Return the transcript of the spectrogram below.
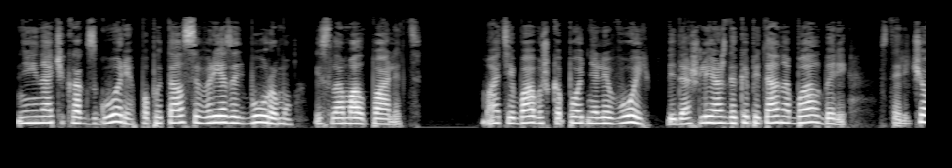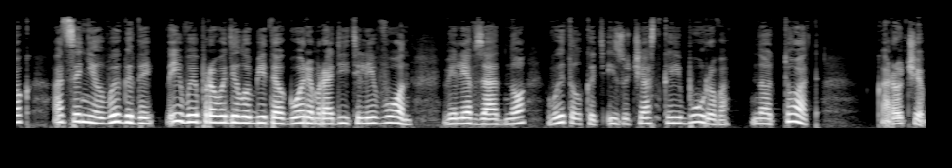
не иначе как с горя, попытался врезать Бурому и сломал палец. Мать и бабушка подняли вой и дошли аж до капитана Балбери. Старичок оценил выгоды и выпроводил убитых горем родителей вон, велев заодно вытолкать из участка и Бурова. Но тот... Короче,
